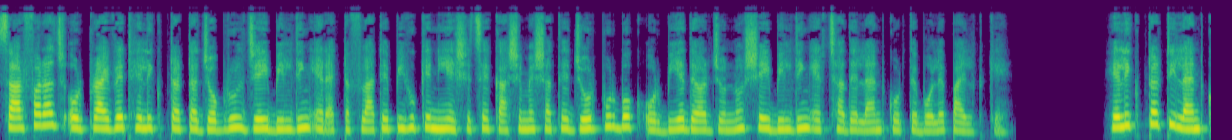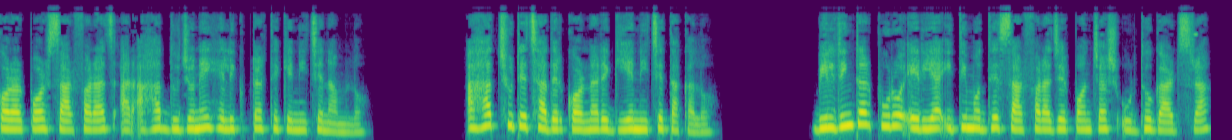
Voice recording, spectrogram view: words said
সারফারাজ ওর প্রাইভেট হেলিকপ্টারটা জবরুল যেই বিল্ডিং এর একটা ফ্ল্যাটে পিহুকে নিয়ে এসেছে কাশেমের সাথে জোরপূর্বক ওর বিয়ে দেওয়ার জন্য সেই বিল্ডিং এর ছাদে ল্যান্ড করতে বলে পাইলটকে। হেলিকপ্টারটি ল্যান্ড করার পর সারফারাজ আর আহাত দুজনেই হেলিকপ্টার থেকে নিচে নামল। আহাত ছুটে ছাদের কর্নারে গিয়ে নিচে তাকাল। বিল্ডিংটার পুরো এরিয়া ইতিমধ্যে সারফারাজের পঞ্চাশ ঊর্ধ্ব গার্ডসরা,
